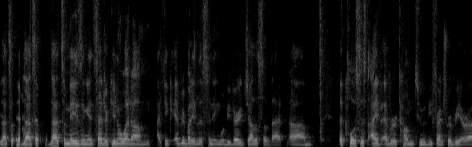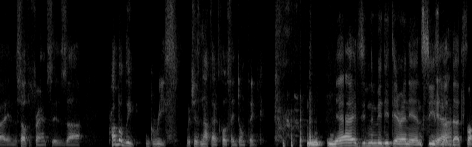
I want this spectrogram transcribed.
That's that's that's amazing, and Cedric. You know what? Um, I think everybody listening will be very jealous of that. Um, the closest I've ever come to the French Riviera in the south of France is uh, probably Greece, which is not that close, I don't think. yeah, it's in the Mediterranean Sea. It's yeah. not that far,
